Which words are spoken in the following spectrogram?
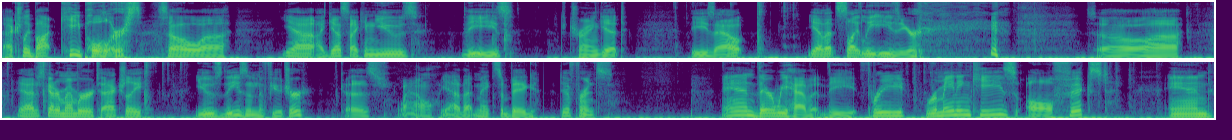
I actually bought key pullers. So, uh, yeah, I guess I can use these to try and get these out. Yeah, that's slightly easier. so, uh, yeah, I just got to remember to actually use these in the future because, wow, yeah, that makes a big difference. And there we have it, the three remaining keys all fixed. And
